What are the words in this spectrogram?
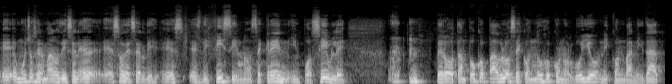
Eh, muchos hermanos dicen, eh, eso de ser es, es difícil, ¿no? Se creen imposible. Pero tampoco Pablo se condujo con orgullo ni con vanidad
